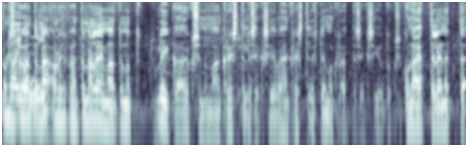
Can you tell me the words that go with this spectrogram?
Olisikohan, tämä, niin. olisikohan tämä leimautunut liikaa yksinomaan kristilliseksi ja vähän kristillisdemokraattiseksi jutuksi? Kun ajattelen, että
